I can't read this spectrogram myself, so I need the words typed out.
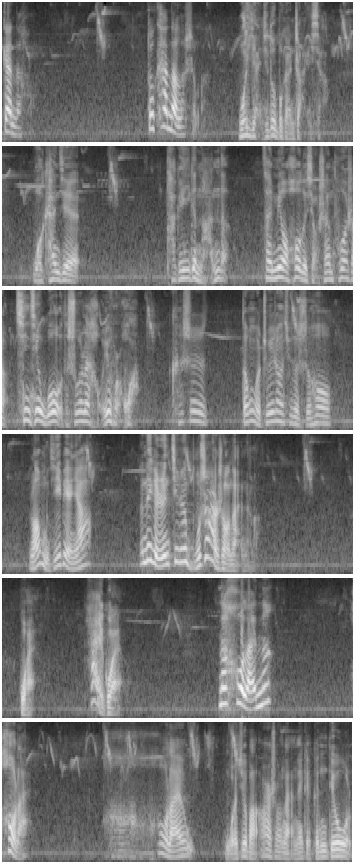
干得好。都看到了什么？我眼睛都不敢眨一下，我看见他跟一个男的在庙后的小山坡上卿卿我我的说了好一会儿话。可是等我追上去的时候，老母鸡变鸭，那个人竟然不是二少奶奶了。怪，太怪了。那后来呢？后来，啊，后来我就把二少奶奶给跟丢了。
